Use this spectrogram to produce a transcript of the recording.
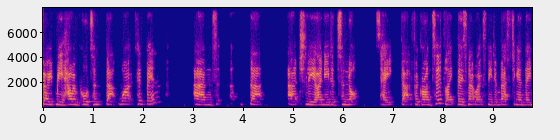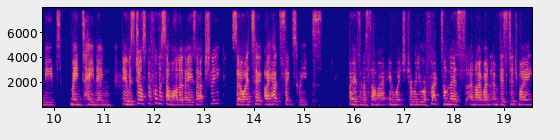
showed me how important that work had been and that actually I needed to not take that for granted. Like those networks need investing in, they need maintaining. It was just before the summer holidays, actually. So I took, I had six weeks over the summer in which to really reflect on this. And I went and visited my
